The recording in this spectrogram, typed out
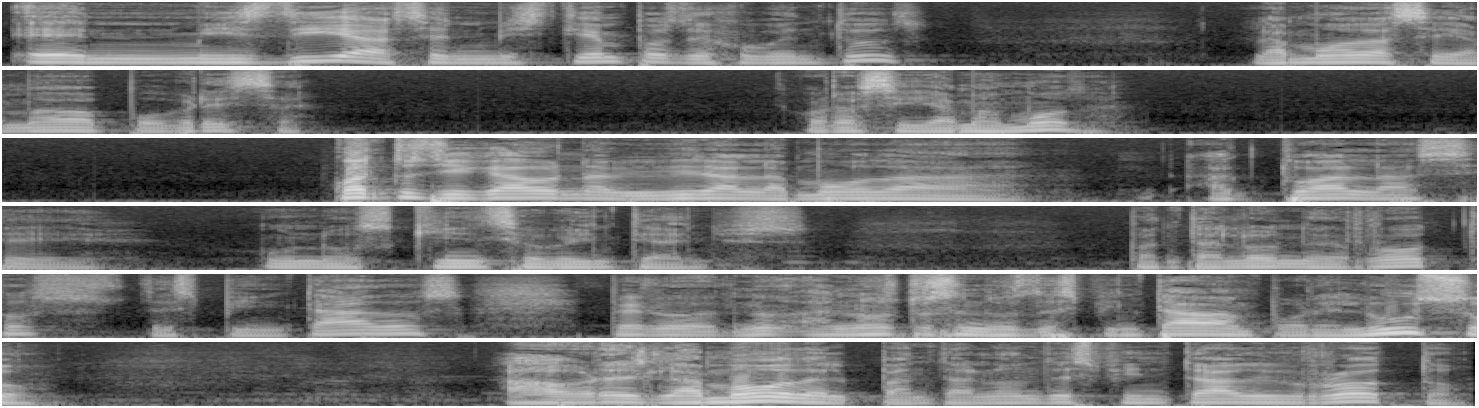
En mis días, en mis tiempos de juventud, la moda se llamaba pobreza. Ahora se llama moda. ¿Cuántos llegaron a vivir a la moda actual hace unos 15 o 20 años? Pantalones rotos, despintados, pero a nosotros se nos despintaban por el uso. Ahora es la moda el pantalón despintado y roto.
